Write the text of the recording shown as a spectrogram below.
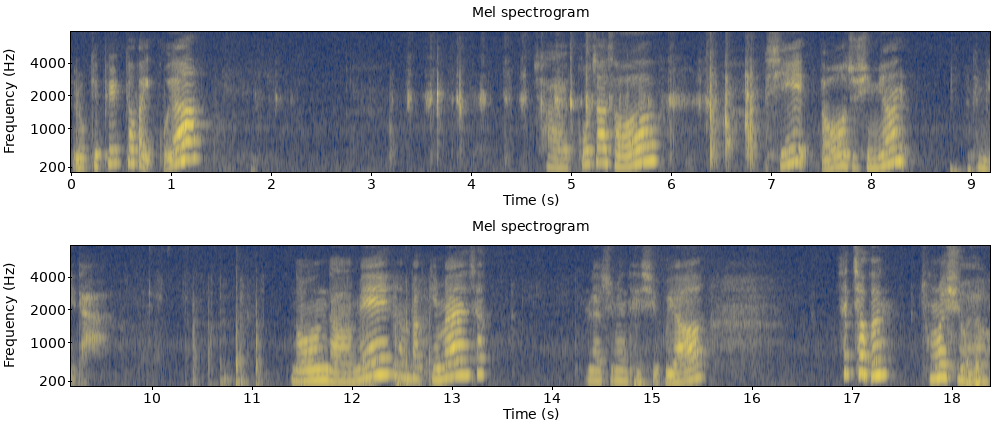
이렇게 필터가 있고요. 잘 꽂아서 다시 넣어주시면 됩니다. 넣은 다음에 한 바퀴만 싹 돌려주면 되시고요. 세척은 정말 쉬워요.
